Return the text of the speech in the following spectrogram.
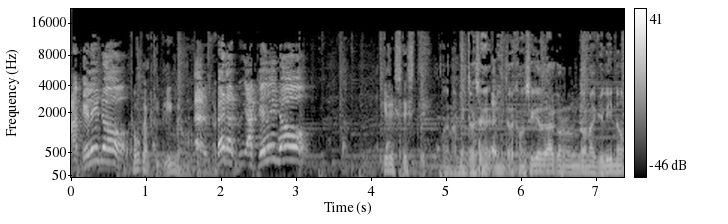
Aquilino, ¿Cómo que Aquilino? espera, Aquilino. ¿Quién es este? Bueno, mientras, eh, mientras consigue dar con Don Aquilino...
